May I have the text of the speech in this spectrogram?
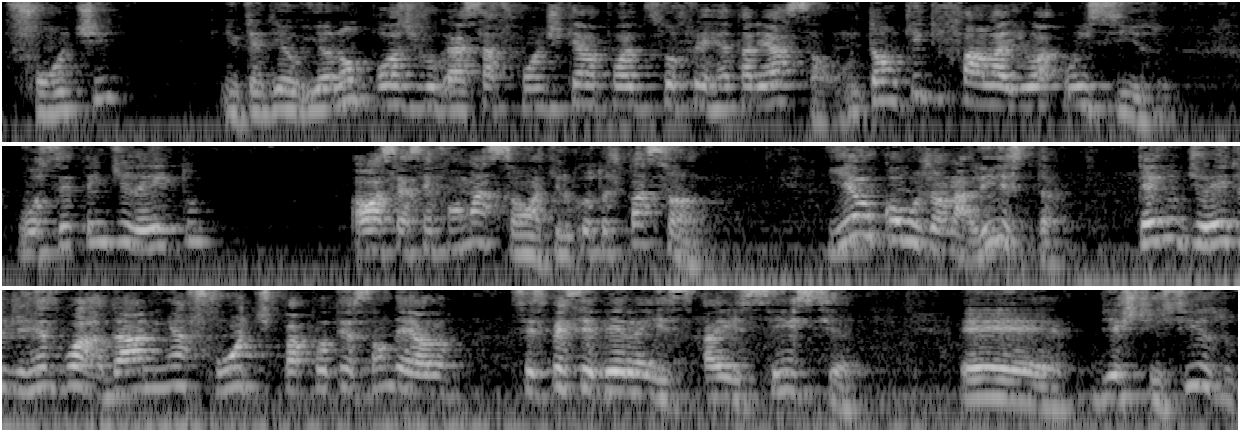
fonte, entendeu? E eu não posso divulgar essa fonte que ela pode sofrer retaliação. Então, o que, que fala aí o, o inciso? Você tem direito ao acesso à informação, aquilo que eu estou te passando. E eu, como jornalista, tenho o direito de resguardar a minha fonte para proteção dela. Vocês perceberam a essência é, deste inciso?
